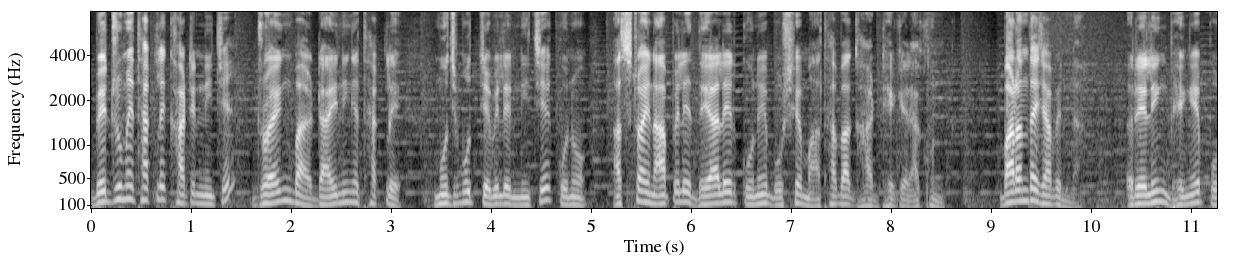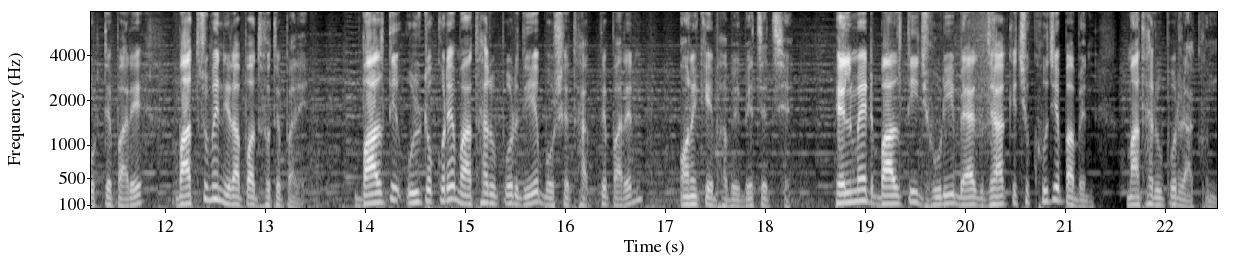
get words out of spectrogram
বেডরুমে থাকলে খাটের নিচে, ড্রয়িং বা ডাইনিংয়ে থাকলে মজবুত টেবিলের নিচে কোনো আশ্রয় না পেলে দেয়ালের কোণে বসে মাথা বা ঘাট ঢেকে রাখুন। বারান্দায় যাবেন না। রেলিং ভেঙে পড়তে পারে, বাথরুমে নিরাপদ হতে পারে। বালতি উল্টো করে মাথার উপর দিয়ে বসে থাকতে পারেন, অনেকে এভাবে বেঁচেছে। হেলমেট, বালতি, ঝুড়ি, ব্যাগ, যা কিছু খুঁজে পাবেন, মাথার উপর রাখুন।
